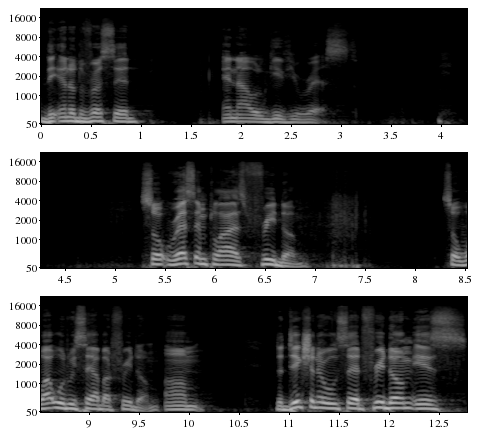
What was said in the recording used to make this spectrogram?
The end of the verse said, And I will give you rest. So, rest implies freedom. So, what would we say about freedom? Um, the dictionary will said freedom is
